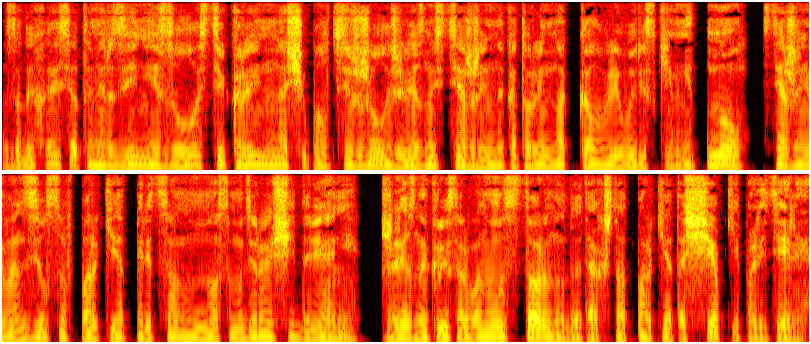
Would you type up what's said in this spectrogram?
Задыхаясь от омерзения и злости, Крейн нащупал тяжелый железный стержень, на который накалывали вырезки, метнул. Стержень вонзился в паркет перед самым носом удирающей дряни. Железная крыса рванулась в сторону, да так, что от паркета щепки полетели,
